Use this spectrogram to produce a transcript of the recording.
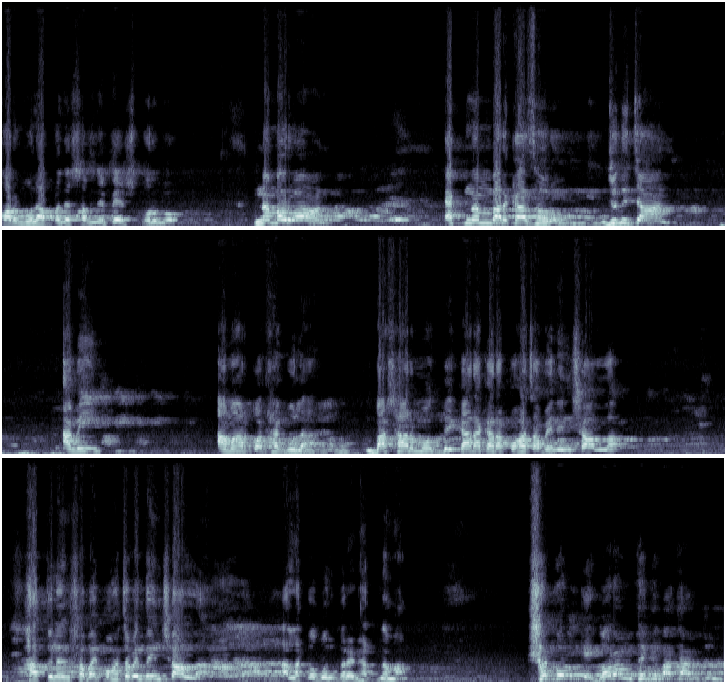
ফর্মুলা আপনাদের সামনে পেশ করব। নাম্বার ওয়ান এক নাম্বার কাজ হলো, যদি চান আমি আমার কথাগুলা বাসার মধ্যে কারা কারা পৌঁছাবেন ইনশাআল্লাহ? হাত তুলেন সবাই, পৌঁছাবেন তো ইনশাআল্লাহ। আল্লাহ কবুল করেন হাত নামান। সকলকে গরম থেকে বাঁচার জন্য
